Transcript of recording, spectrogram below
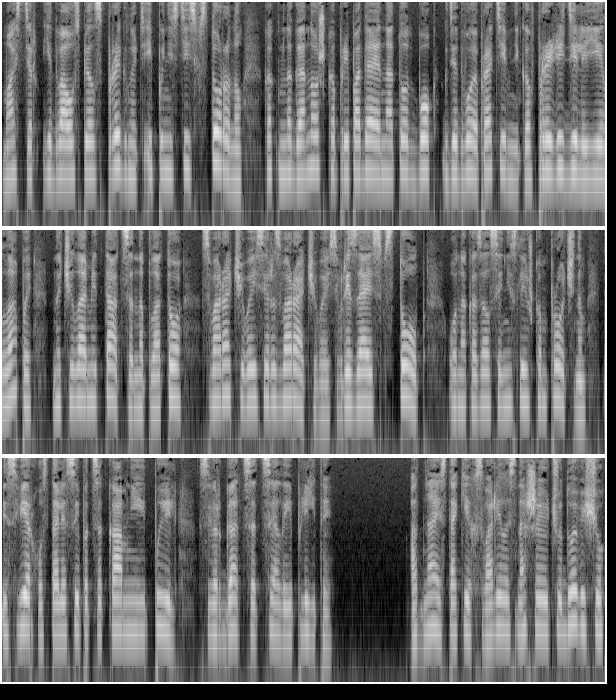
Мастер едва успел спрыгнуть и понестись в сторону, как многоножка, припадая на тот бок, где двое противников проредили ей лапы, начала метаться на плато, сворачиваясь и разворачиваясь, врезаясь в столб. Он оказался не слишком прочным, и сверху стали сыпаться камни и пыль, свергаться целые плиты. Одна из таких свалилась на шею чудовищу,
